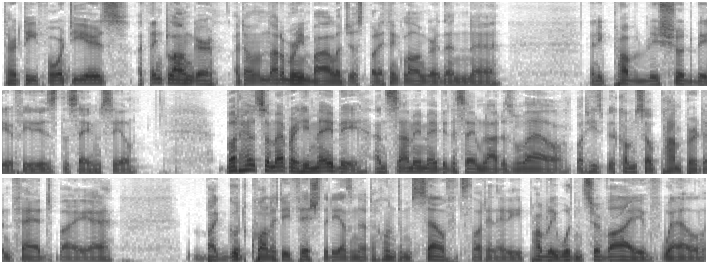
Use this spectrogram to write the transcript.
30 40 years i think longer. I don't i'm not a marine biologist but i think longer than uh, than he probably should be if he is the same seal. But howsoever he may be and sammy may be the same lad as well but he's become so pampered and fed by uh, by good quality fish that he hasn't had to hunt himself, it's thought that he probably wouldn't survive well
